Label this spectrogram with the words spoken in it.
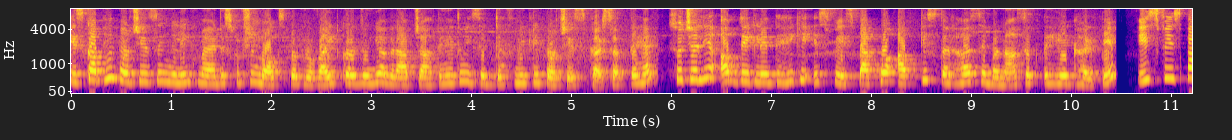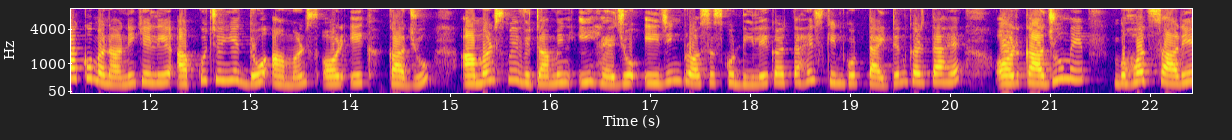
इसका भी परचेसिंग लिंक मैं डिस्क्रिप्शन बॉक्स पर प्रोवाइड कर दूँगी। अगर आप चाहते हैं तो इसे डेफिनेटली परचेज कर सकते हैं। सो so, चलिए अब देख लेते हैं कि इस फेस पैक को आप किस तरह से बना सकते हैं घर पे। इस फेस पैक को बनाने के लिए आपको चाहिए दो आमंड्स और एक काजू। आमंड्स में विटामिन ई e है जो एजिंग प्रोसेस को डीले करता है स्किन को टाइटन करता है और काजू में बहुत सारे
